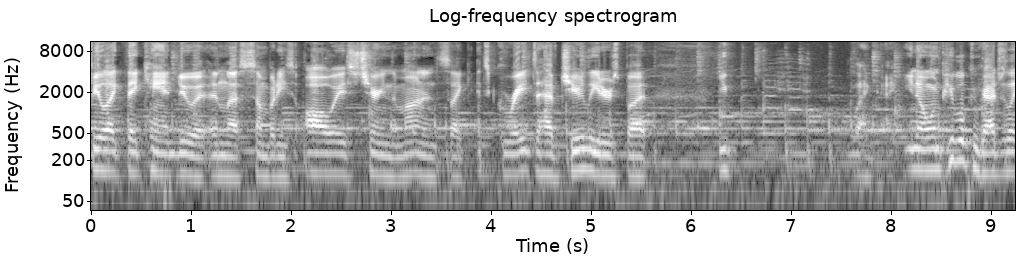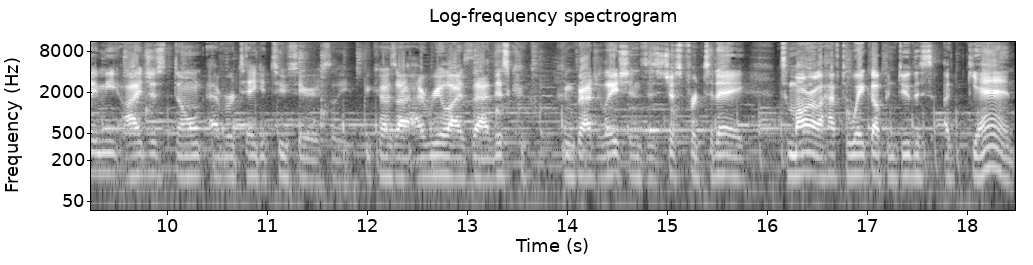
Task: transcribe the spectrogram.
feel like they can't do it unless somebody's always cheering them on and it's like it's great to have cheerleaders, but you like you know when people congratulate me i just don't ever take it too seriously because i, I realize that this c- congratulations is just for today. Tomorrow i have to wake up and do this again.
